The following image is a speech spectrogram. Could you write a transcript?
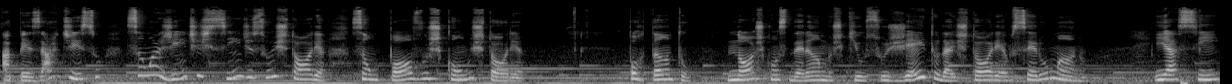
apesar disso, são agentes sim de sua história, são povos com história. Portanto, nós consideramos que o sujeito da história é o ser humano. E assim,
